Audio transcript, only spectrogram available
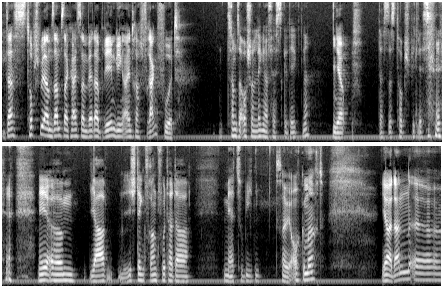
Das Topspiel am Samstag heißt dann Werder Bremen gegen Eintracht Frankfurt. Das haben sie auch schon länger festgelegt, ne? Ja, Dass das Topspiel ist. nee, ähm, ja, ich denke, Frankfurt hat da mehr zu bieten. Das habe ich auch gemacht. Ja, dann äh,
